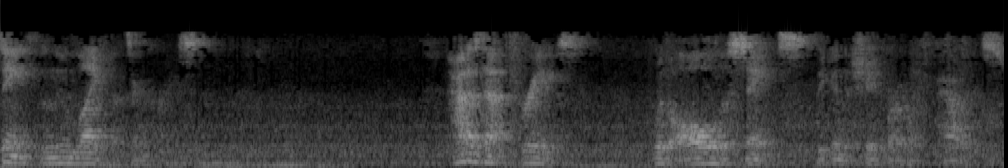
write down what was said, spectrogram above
saints the new life that's in Christ? How does that phrase, with all the saints, begin to shape our life patterns?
